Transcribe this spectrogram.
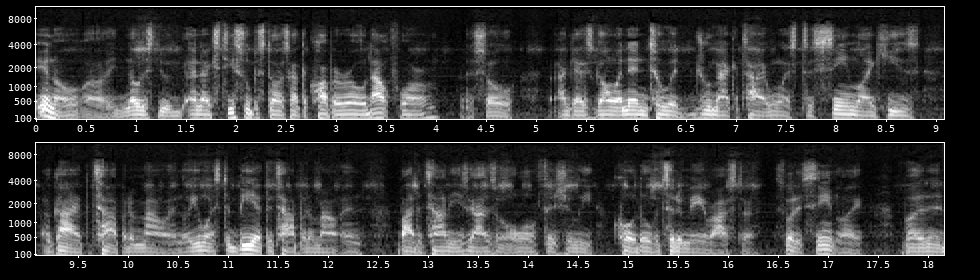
you know, uh, noticed the NXT superstars got the carpet rolled out for him, and so. I guess going into it, Drew McIntyre wants to seem like he's a guy at the top of the mountain, or he wants to be at the top of the mountain by the time these guys are all officially called over to the main roster. That's what it seemed like. But it,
